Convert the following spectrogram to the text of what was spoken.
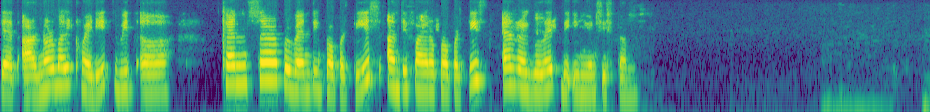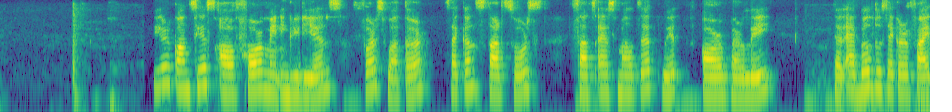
that are normally credited with a cancer preventing properties, antiviral properties, and regulate the immune system. Beer consists of four main ingredients. First, water. Second, starch source, such as malted wheat or barley, that able to saccharify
